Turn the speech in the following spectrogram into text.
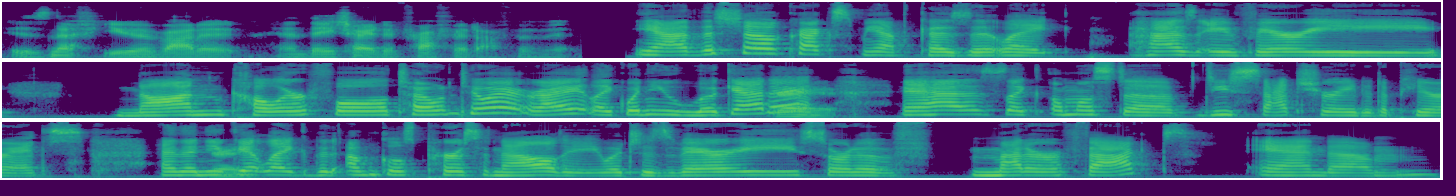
his nephew about it, and they try to profit off of it. Yeah, this show cracks me up because it like has a very non-colorful tone to it, right? Like when you look at it, it has like almost a desaturated appearance. And then you Right. get like the uncle's personality, which is very sort of matter of fact. And um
